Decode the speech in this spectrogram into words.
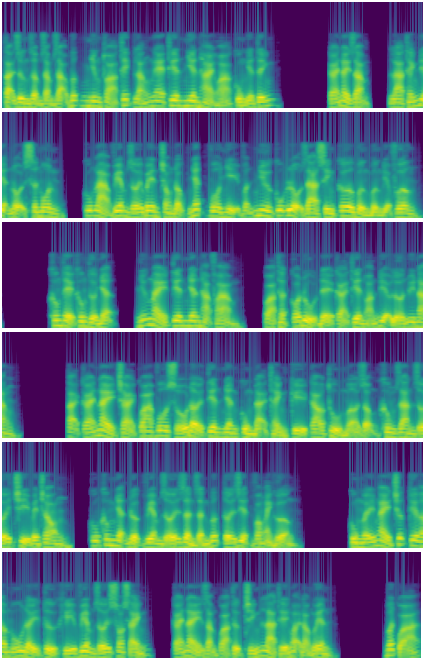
tại rừng rậm rậm dạo bức nhưng thỏa thích lắng nghe thiên nhiên hài hòa cùng yên tĩnh. Cái này dặm là thánh điện nội sơn môn, cũng là viêm giới bên trong độc nhất vô nhị vẫn như cũng lộ ra sinh cơ bừng bừng địa phương không thể không thừa nhận, những này tiên nhân hạ phàm, quả thật có đủ để cải thiên hoán địa lớn uy năng. Tại cái này trải qua vô số đời tiên nhân cùng đại thành kỳ cao thủ mở rộng không gian giới chỉ bên trong, cũng không nhận được viêm giới dần dần bước tới diệt vong ảnh hưởng. Cùng mấy ngày trước kia âm u đầy tử khí viêm giới so sánh, cái này giảm quả thực chính là thế ngoại đảo nguyên. Bất quá,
